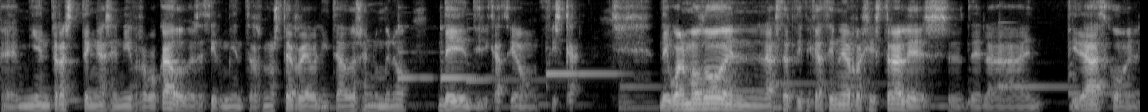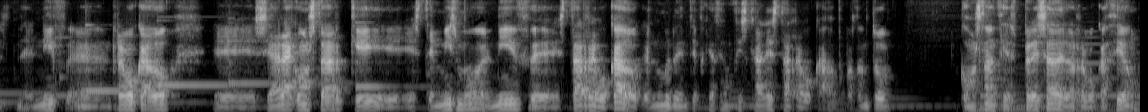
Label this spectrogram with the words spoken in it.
eh, mientras tenga ese NIF revocado, es decir, mientras no esté rehabilitado ese número de identificación fiscal. De igual modo, en las certificaciones registrales de la entidad con el, NIF eh, revocado, se hará constar que este mismo, el NIF, está revocado, que el número de identificación fiscal está revocado. Por lo tanto, constancia expresa de la revocación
